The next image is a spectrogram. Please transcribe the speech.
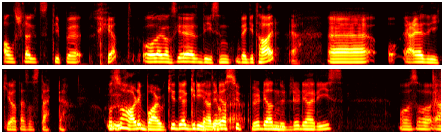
all slags type kjøtt. Og det er ganske decent vegetar. Ja. Eh, og jeg liker at det er så sterkt, jeg. Og så har de barbecue, de har gryter, Ja, de har supper, de har nudler, de har ris. Og så, ja.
